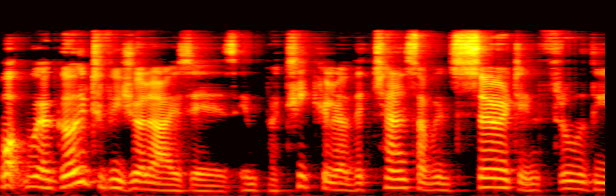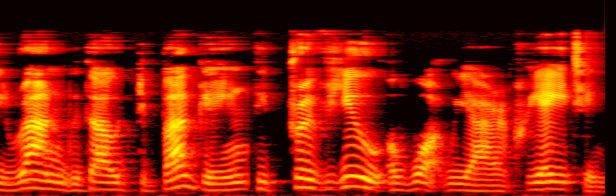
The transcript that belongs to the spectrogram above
what we're going to visualize is, in particular, the chance of inserting through the run without debugging the preview of what we are creating.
